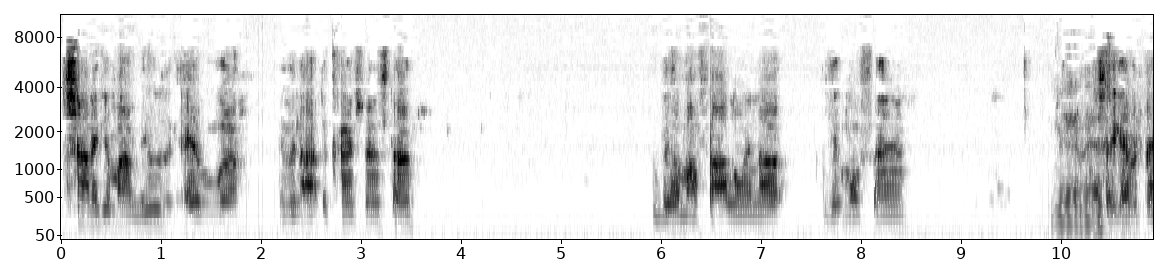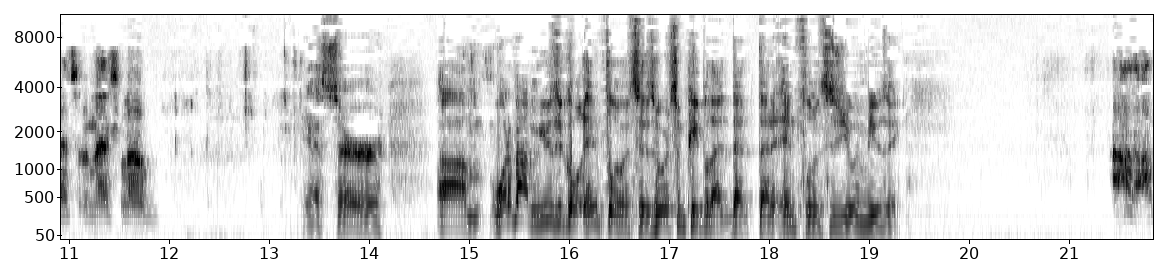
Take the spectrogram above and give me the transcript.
Trying to get my music everywhere, even out the country and stuff. Build my following up, get more fans, Yeah, man. Take everything to the next level. yes, sir. Um, what about musical influences? Who are some people that, that, that influences you in music? I,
